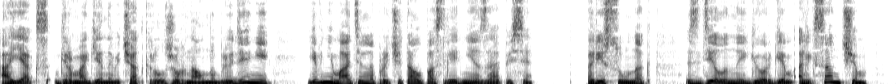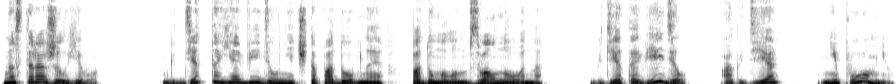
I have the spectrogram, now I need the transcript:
Аякс Гермогенович открыл журнал наблюдений и внимательно прочитал последние записи. Рисунок, сделанный Георгием Александровичем, насторожил его. «Где-то я видел нечто подобное», — подумал он взволнованно. «Где-то видел, а где — не помню».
